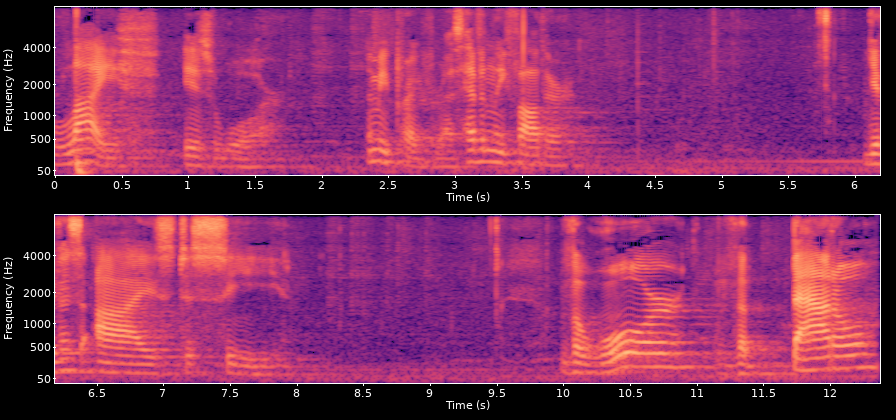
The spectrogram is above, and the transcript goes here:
Life is war. Let me pray for us. Heavenly Father, give us eyes to see the war, the battle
